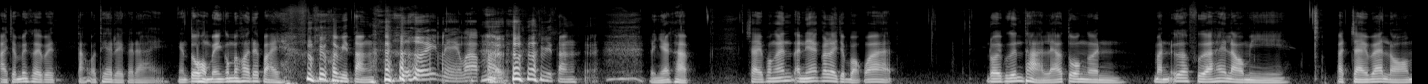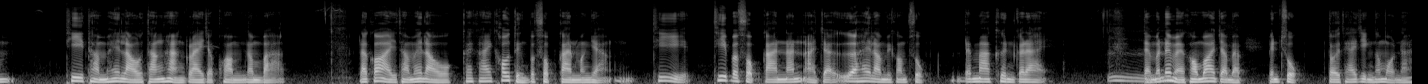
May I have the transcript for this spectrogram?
อาจจะไม่เคยไปต่างประเทศเลยก็ได้ อย่างตัวผมเองก็ไม่ค่อยได้ไป ไม่ค่อยมีตังค์เฮ้ยแหมว่าไปไม่มีตังค์อย่างเงี้ยครับ ใช่เพราะงั้นอันเนี้ยก็เลยจะบอกว่า โดยพื้นฐานแล้วตัวเงิน มันเอื้อเฟื้อให้เรามีปัจจัยแวดล้อมที่ทำให้เราทั้งห่างไกลจากความลำบาก แล้วก็อาจจะทำให้เราคล้าย ๆ เข้าถึงประสบการณ์บางอย่าง ที่ที่ประสบการณ์นั้นอาจจะเอื้อให้เรามีความสุขได้มากขึ้นก็ได้อืมแต่ไม่ได้หมายความว่าจะแบบเป็นสุข โดยแท้จริงทั้งหมดนะ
